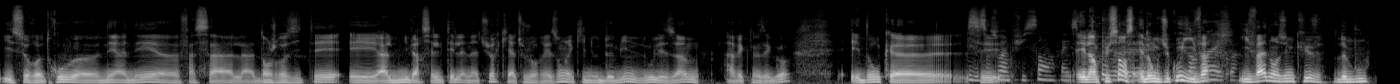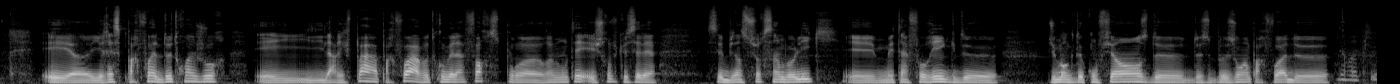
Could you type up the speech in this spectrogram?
il se retrouve euh, nez à nez face à la dangerosité et à l'universalité de la nature qui a toujours raison et qui nous domine, nous les hommes, avec nos égaux. Et donc, euh, c'est enfin, et l'impuissance. retrouve, Et donc, du coup, il va- il va dans une cuve debout et euh, il reste parfois 2-3 jours et il n'arrive pas parfois à retrouver la force pour euh, remonter. Et je trouve que c'est bien sûr symbolique et métaphorique de, du manque de confiance, de, de ce besoin parfois de, de repli.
